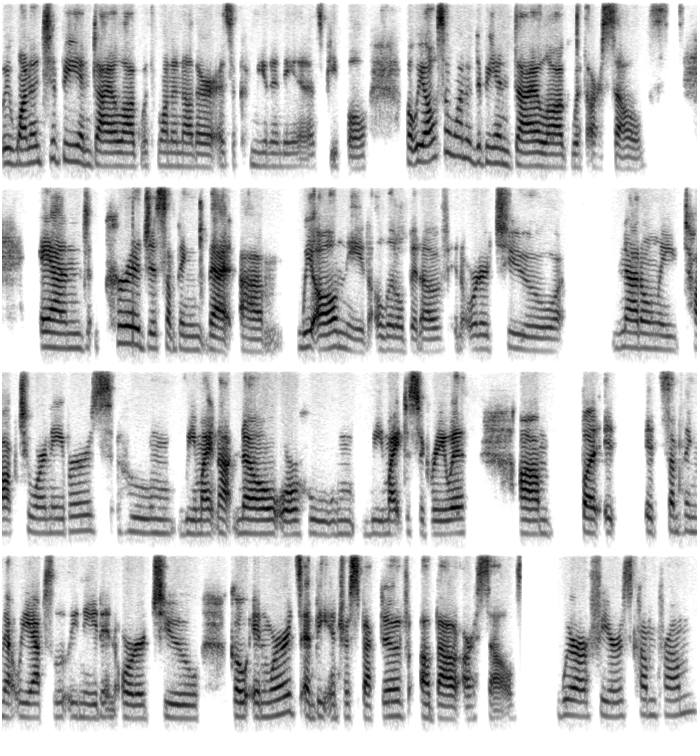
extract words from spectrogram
We wanted to be in dialogue with one another as a community and as people, but we also wanted to be in dialogue with ourselves. And courage is something that um, we all need a little bit of in order to not only talk to our neighbors whom we might not know or whom we might disagree with, um, but it it's something that we absolutely need in order to go inwards and be introspective about ourselves, where our fears come from,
